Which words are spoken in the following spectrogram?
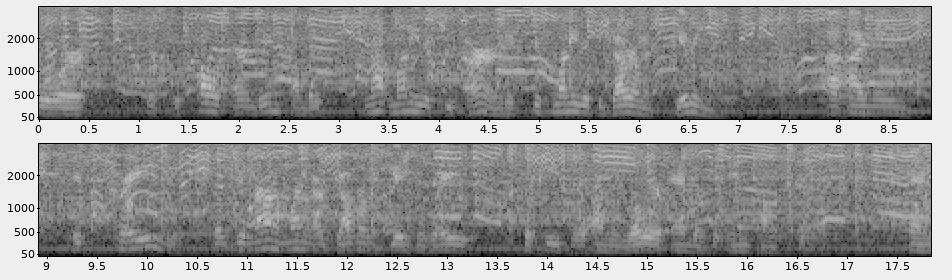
for it's called earned income, but it's not money that you earned. It's just money that the government's giving you. Uh, I mean, it's crazy the, the amount of money our government gives away to people on the lower end of the income scale. And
